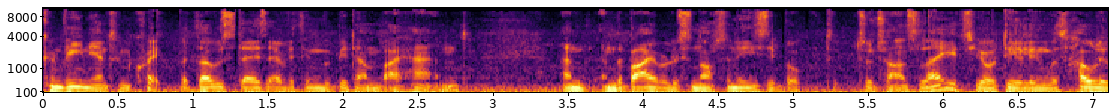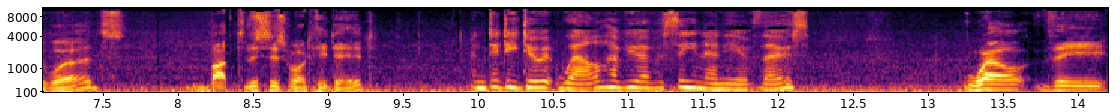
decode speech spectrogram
convenient and quick, but those days everything would be done by hand. And, and the Bible is not an easy book to, to translate. You're dealing with holy words, but this is what he did. And did he do it well? Have you ever seen any of those? Well, the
